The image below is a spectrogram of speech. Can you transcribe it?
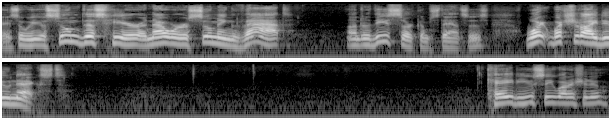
Okay, so we assumed this here, and now we're assuming that under these circumstances. What, what should I do next? Kay, do you see what I should do?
